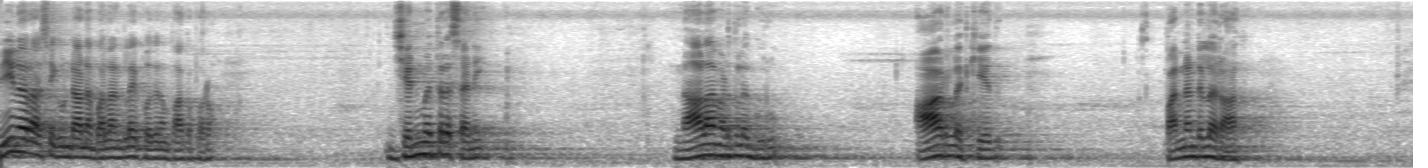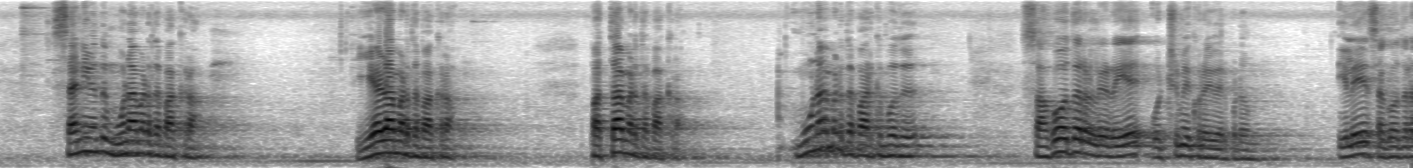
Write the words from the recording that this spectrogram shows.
மீனராசிக்கு உண்டான பலன்களை இப்போது நம்ம பார்க்க போகிறோம் ஜென்மத்தில் சனி நாலாம் இடத்துல குரு ஆறில் கேது பன்னெண்டில் ராகு. சனி வந்து மூணாம் இடத்தை பார்க்குறான் ஏழாம் இடத்தை பார்க்குறான் பத்தாம் இடத்தை பார்க்குறான். மூணாம் இடத்தை பார்க்கும்போது சகோதரர்களிடையே ஒற்றுமை குறைவு ஏற்படும். இளைய சகோதர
